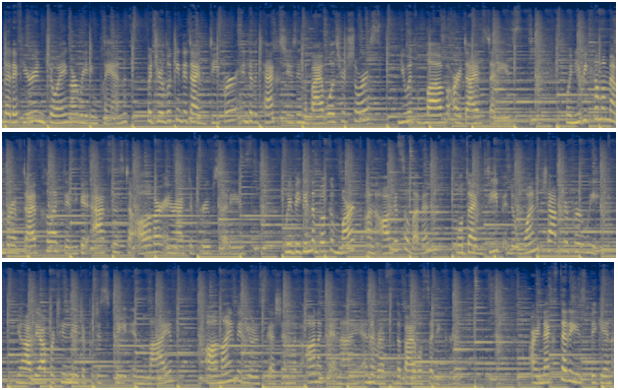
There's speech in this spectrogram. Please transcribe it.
that if you're enjoying our reading plan, but you're looking to dive deeper into the text using the Bible as your source, you would love our dive studies. When you become a member of Dive Collective, you get access to all of our interactive group studies. We begin the book of Mark on August 11th. We'll dive deep into one chapter per week. You'll have the opportunity to participate in live, online video discussion with Annika and I and the rest of the Bible study group. Our next studies begin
